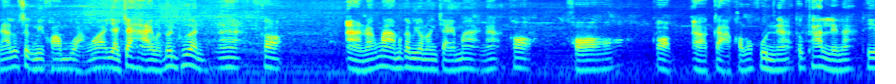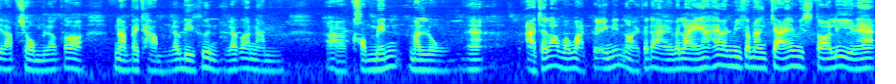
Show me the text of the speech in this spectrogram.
นะ รู้สึกมีความหวังว่าอยากจะหายเหมือนเพื่อนๆนะฮะก็อ่านมากๆมันก็มีกำลังใจมากนะก็ขอกอบกราบขอบพระคุณนะทุกท่านเลยนะที่รับชมแล้วก็นำไปทำแล้วดีขึ้น แล้วก็นำอคอมเมนต์มาลงนะฮะอาจจะเล่าประวัติตัวเองนิดหน่อยก็ได้ไม่เป็นไรฮะให้มันมีกำลังใจให้มีสตอรี่นะฮะ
